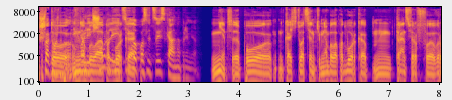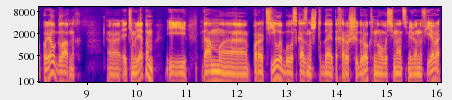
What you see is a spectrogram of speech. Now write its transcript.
Что ну, как можно было не у меня была Шурли подборка... и Тила после ЦСКА, например? Нет, э, по качеству оценки у меня была подборка трансферов э, в РПЛ главных, этим летом, и там э, про Тила было сказано, что да, это хороший игрок, но 18 миллионов евро.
